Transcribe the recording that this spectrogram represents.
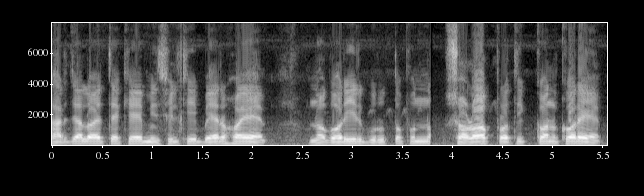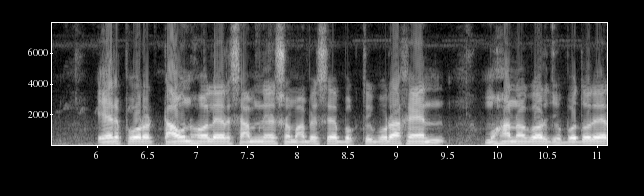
কার্যালয় থেকে মিছিলটি বের হয়ে নগরীর গুরুত্বপূর্ণ সড়ক প্রতিক্ষণ করে এরপর টাউন হলের সামনে সমাবেশে বক্তব্য রাখেন মহানগর যুবদলের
